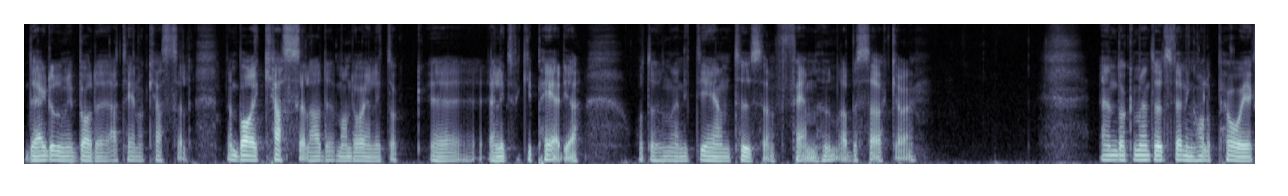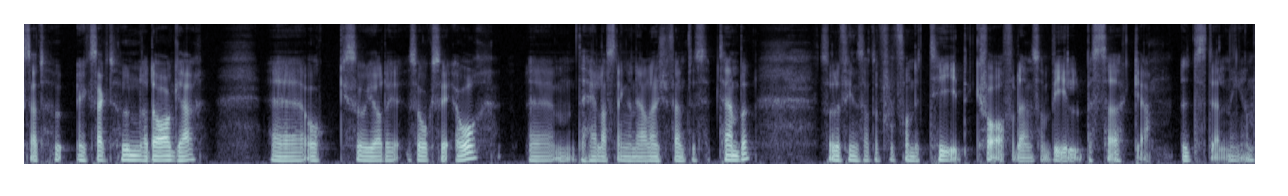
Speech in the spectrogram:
det ägde rum i både Aten och Kassel. Men bara i Kassel hade man då enligt, och, eh, enligt Wikipedia 891 500 besökare. En dokumentutställning håller på i exakt, exakt 100 dagar. Eh, och så gör det så också i år. Eh, det hela stänger ner den 25 september. Så det finns alltså fortfarande tid kvar för den som vill besöka utställningen.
